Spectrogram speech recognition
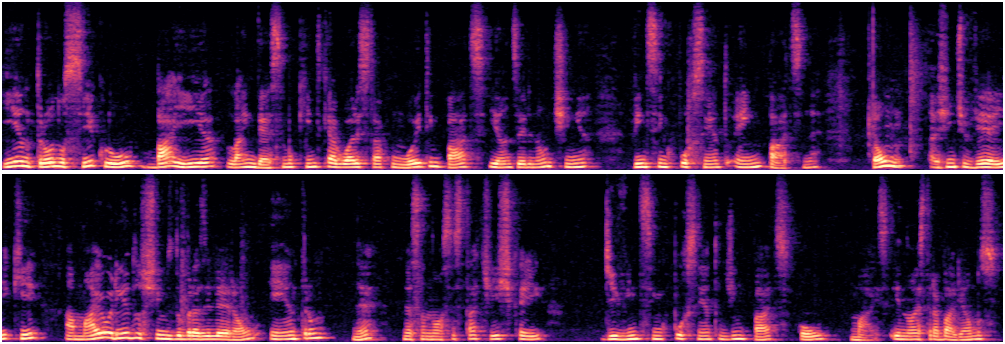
e entrou no ciclo o Bahia, lá em 15, que agora está com oito empates e antes ele não tinha 25% em empates, né? Então, a gente vê aí que a maioria dos times do Brasileirão entram né, nessa nossa estatística aí de 25% de empates ou mais. E nós trabalhamos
